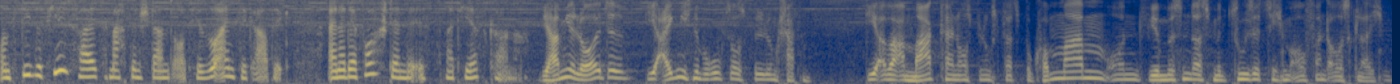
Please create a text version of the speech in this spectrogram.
Und diese Vielfalt macht den Standort hier so einzigartig. Einer der Vorstände ist Matthias Körner. Wir haben hier Leute, die eigentlich eine Berufsausbildung schaffen, die aber am Markt keinen Ausbildungsplatz bekommen haben und wir müssen das mit zusätzlichem Aufwand ausgleichen.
